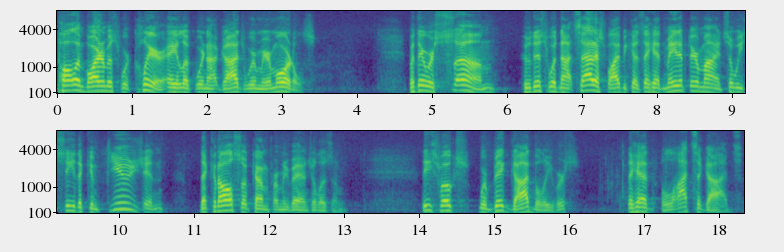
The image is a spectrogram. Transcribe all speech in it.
Paul and Barnabas were clear hey, look, we're not gods, we're mere mortals. But there were some who this would not satisfy because they had made up their minds. So we see the confusion that could also come from evangelism. These folks were big God believers, they had lots of gods.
